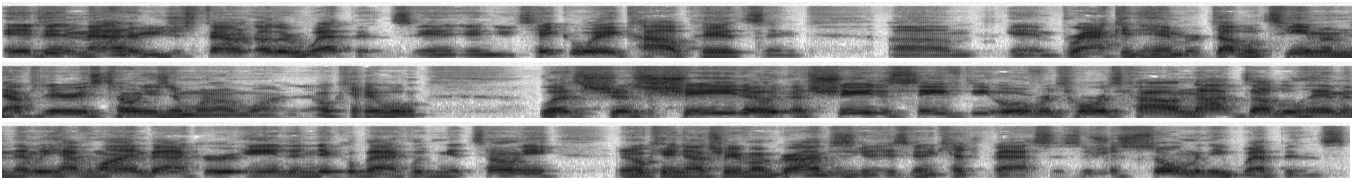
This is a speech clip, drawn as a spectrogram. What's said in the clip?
and it didn't matter. You just found other weapons, and, and you take away Kyle Pitts and um, and bracket him or double team him. Now Kadarius Toney's in one on one. Okay, well, let's just shade a, a shade of safety over towards Kyle, not double him, and then we have linebacker and a nickelback looking at Toney. And okay, now Trevon Grimes is going is to catch passes. There's just so many weapons.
